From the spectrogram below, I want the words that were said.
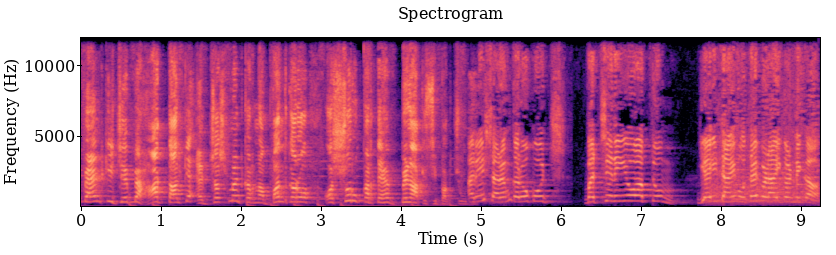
जेब में हाथ डाल के एडजस्टमेंट करना बंद करो और शुरू करते हैं बिना किसी बकचोदी। अरे शर्म करो कुछ। बच्चे नहीं हो अब तुम। यही टाइम होता है पढ़ाई करने का।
